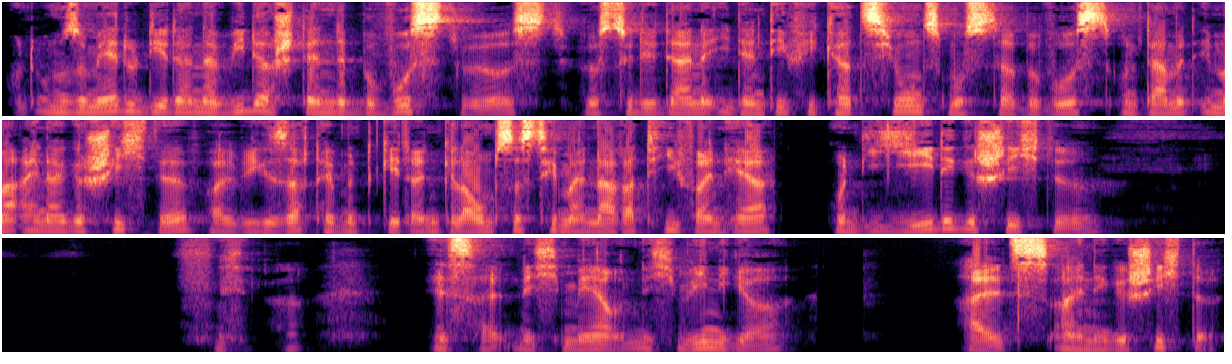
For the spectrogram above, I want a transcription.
Und umso mehr du dir deiner Widerstände bewusst wirst, wirst du dir deiner Identifikationsmuster bewusst und damit immer einer Geschichte, weil wie gesagt, damit geht ein Glaubenssystem, ein Narrativ einher, und jede Geschichte ist halt nicht mehr und nicht weniger als eine Geschichte.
